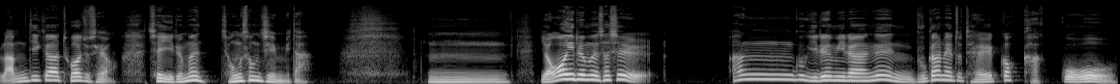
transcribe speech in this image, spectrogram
람디가 도와주세요. 제 이름은 정성지입니다. 음, 영어 이름은 사실 한국 이름이랑은 무관해도 될 것 같고,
